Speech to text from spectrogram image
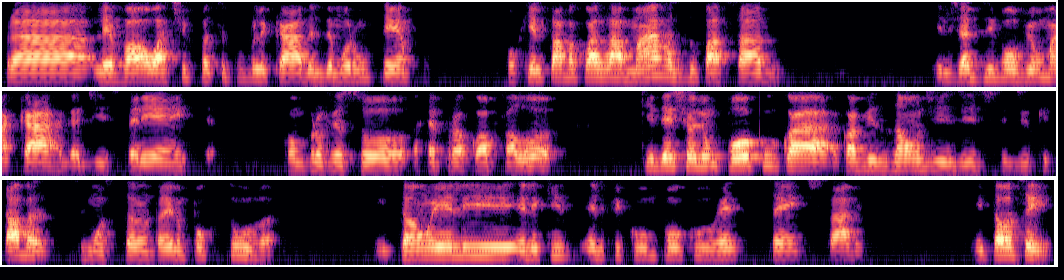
para levar o artigo para ser publicado. Ele demorou um tempo, porque ele estava com as amarras do passado. Ele já desenvolveu uma carga de experiência, como o professor Procopio falou, que deixou ele um pouco com a, com a visão de, de, de, de que estava se mostrando para ele um pouco turva. Então ele ele quis ele ficou um pouco reticente, sabe? Então assim,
